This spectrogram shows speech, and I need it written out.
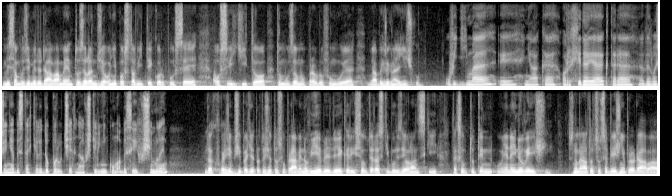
my samozřejmě dodáváme jen to zelen, že oni postaví ty korpusy, osvítí to, to muzeum opravdu funguje, já bych řekl na jedničku. Uvidíme i nějaké orchideje, které vyloženě byste chtěli doporučit návštěvníkům, aby si jich všimli? Tak v každém případě, protože to jsou právě nové hybridy, které jsou teda z té burzy holandský, tak jsou to ty úplně nejnovější. To znamená to, co se běžně prodává.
